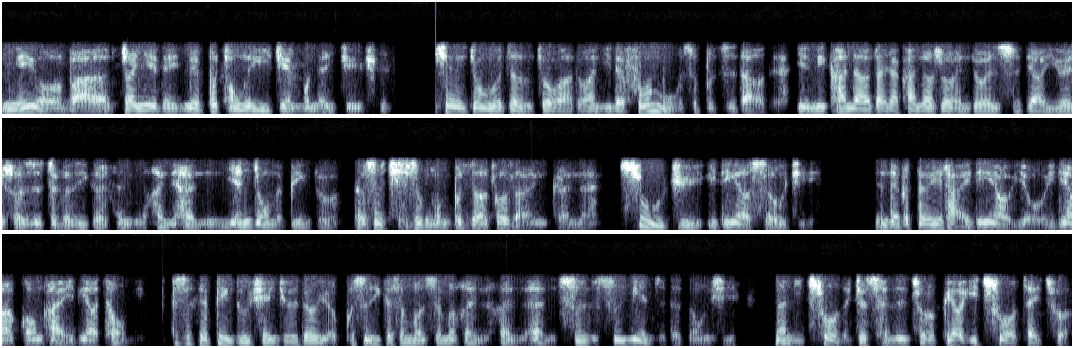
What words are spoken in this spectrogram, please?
没有把专业的、那不同的意见不能进去。现在中国这种做法的话，你的父母是不知道的，也你看到大家看到说很多人死掉，以为说是这个是一个很很很严重的病毒，可是其实我们不知道多少人感染，数据一定要收集。”那个德塔一定要有，一定要公开，一定要透明。不是个病毒全球都有，不是一个什么什么很很很吃吃面子的东西。那你错了就承认错，不要一错再错。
